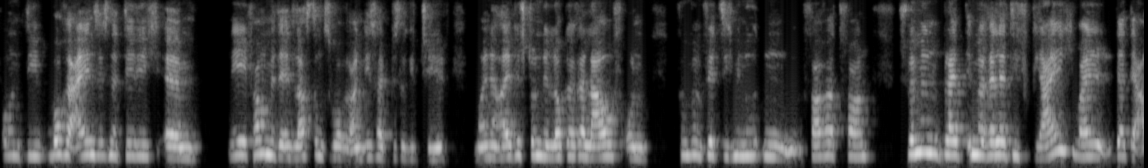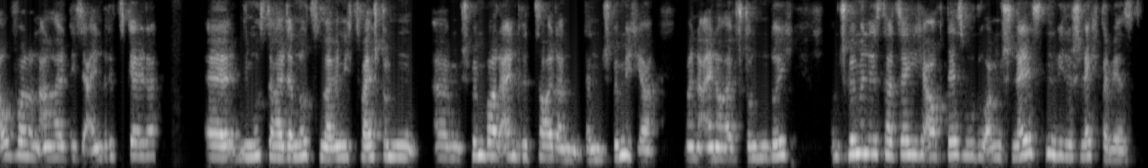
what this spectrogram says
Und die Woche eins ist natürlich, ähm, nee, fangen wir mit der Entlastungswoche an, die ist halt ein bisschen gechillt. Mal eine halbe Stunde lockerer Lauf und 45 Minuten Fahrradfahren. Schwimmen bleibt immer relativ gleich, weil der, der Aufwand und halt diese Eintrittsgelder, äh, die musst du halt dann nutzen, weil wenn ich zwei Stunden ähm, Schwimmbad-Eintritt zahle, dann, dann schwimme ich ja meine eineinhalb Stunden durch. Und Schwimmen ist tatsächlich auch das, wo du am schnellsten wieder schlechter wirst.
